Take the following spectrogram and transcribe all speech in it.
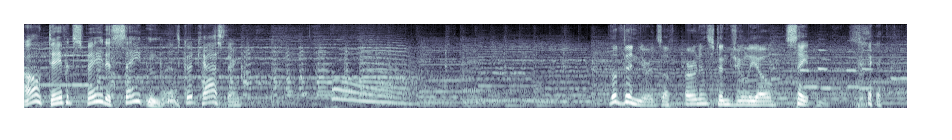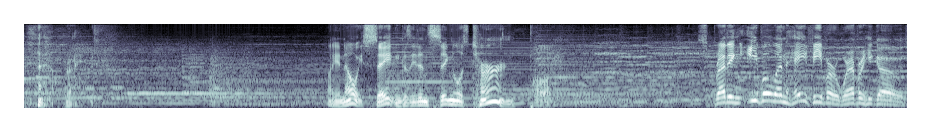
Oh, David Spade is Satan. That's good casting. The vineyards of Ernest and Julio Satan. Well, you know he's Satan because he didn't signal his turn. Boy. Spreading evil and hay fever wherever he goes.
